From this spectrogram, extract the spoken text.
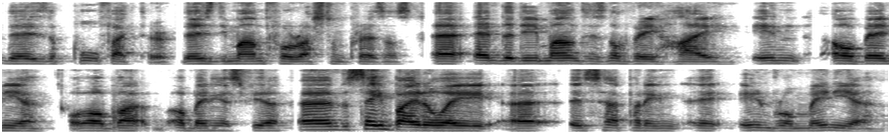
there is the pull factor. There is demand for Russian presence, uh, and the demand is not very high in Albania or Alba- Albania sphere. And the same, by the way, uh, is happening in Romania.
